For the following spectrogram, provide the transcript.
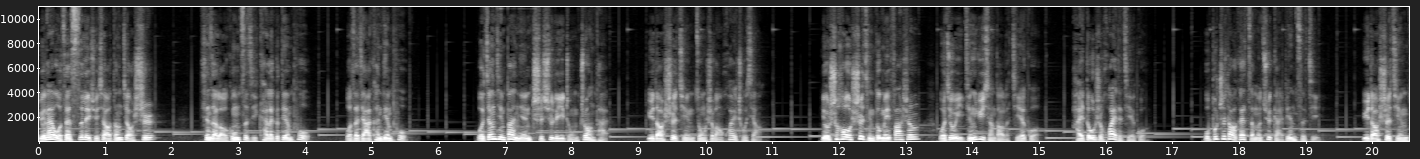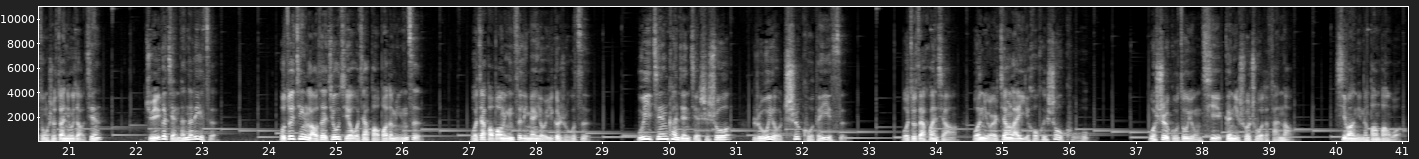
原来我在私立学校当教师，现在老公自己开了个店铺，我在家看店铺。我将近半年持续了一种状态，遇到事情总是往坏处想，有时候事情都没发生，我就已经预想到了结果，还都是坏的结果。我不知道该怎么去改变自己，遇到事情总是钻牛角尖。举一个简单的例子，我最近老在纠结我家宝宝的名字，我家宝宝名字里面有一个“如”字，无意间看见解释说“如”有吃苦的意思，我就在幻想我女儿将来以后会受苦。我是鼓足勇气跟你说出我的烦恼，希望你能帮帮我。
